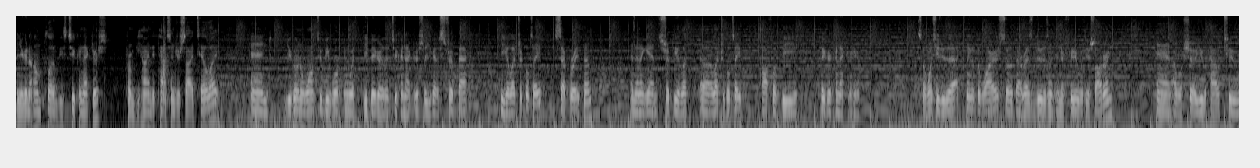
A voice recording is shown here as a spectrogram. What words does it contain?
and you're going to unplug these two connectors from behind the passenger side tail light and you're going to want to be working with the bigger of the two connectors so you got to strip back the electrical tape separate them and then again strip the uh, electrical tape off of the bigger connector here. So once you do that, clean up the wires so that, that residue doesn't interfere with your soldering and I will show you how to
